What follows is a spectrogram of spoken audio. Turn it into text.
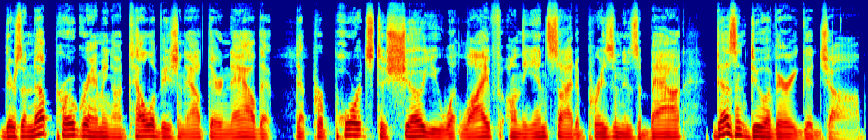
there's enough programming on television out there now that that purports to show you what life on the inside of prison is about doesn't do a very good job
